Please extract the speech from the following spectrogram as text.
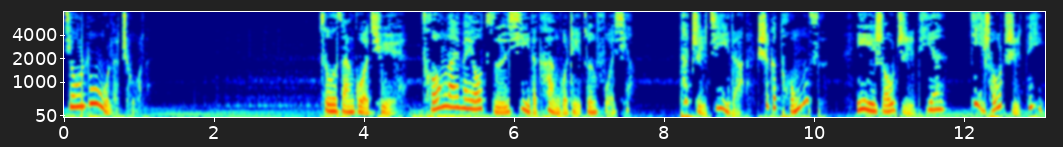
就露了出来。苏三过去从来没有仔细的看过这尊佛像，他只记得是个童子，一手指天，一手指地。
